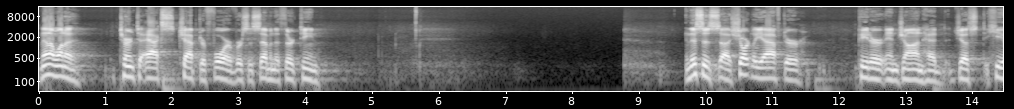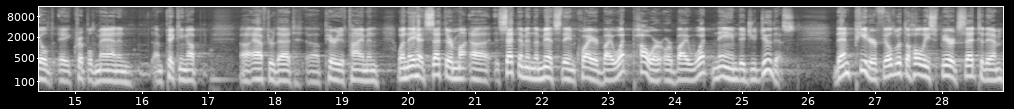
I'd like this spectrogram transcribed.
Then I want to turn to Acts chapter 4, verses 7 to 13. And this is uh, shortly after Peter and John had just healed a crippled man, and I'm picking up uh, after that uh, period of time. And when they had set, their, uh, set them in the midst, they inquired, By what power or by what name did you do this? Then Peter, filled with the Holy Spirit, said to them,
